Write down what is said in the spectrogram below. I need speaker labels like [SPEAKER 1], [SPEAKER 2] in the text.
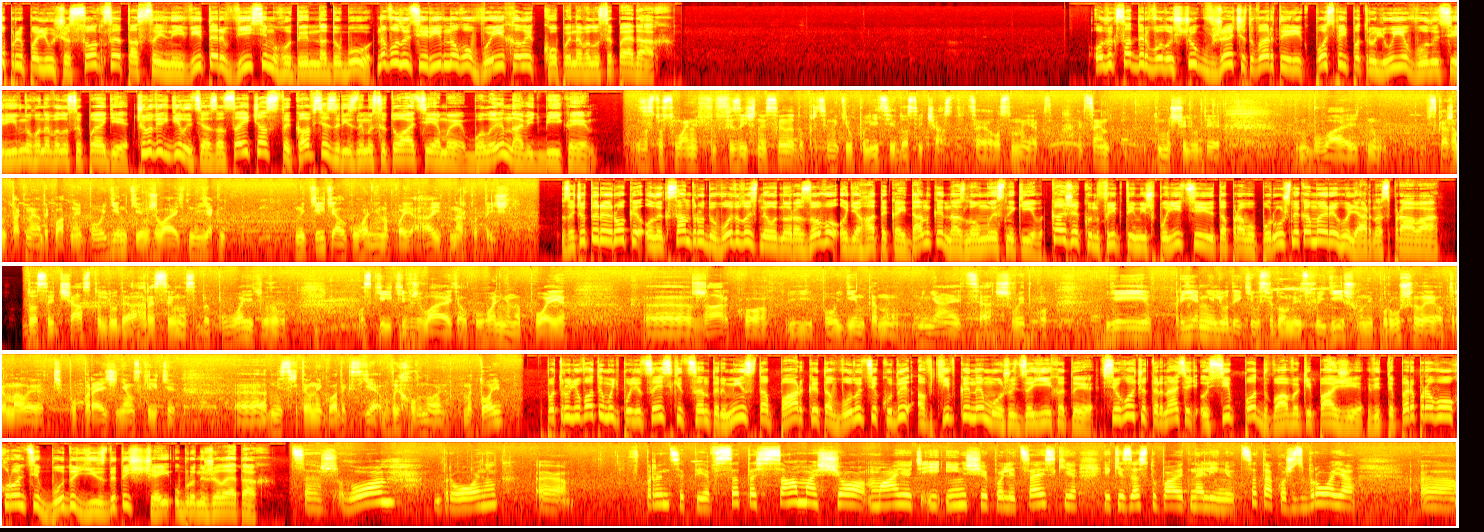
[SPEAKER 1] Попри палюче сонце та сильний вітер, 8 годин на добу. На вулиці Рівного виїхали копи на велосипедах. Олександр Волощук вже четвертий рік поспіль патрулює вулиці Рівного на велосипеді. Чоловік ділиться за цей час стикався з різними ситуаціями. Були навіть бійки.
[SPEAKER 2] Застосування фізичної сили до працівників поліції досить часто. Це основний акцент, тому що люди бувають, ну скажімо так, неадекватної поведінки, вживають як не тільки алкогольні напої, а й наркотичні.
[SPEAKER 1] За чотири роки Олександру доводилось неодноразово одягати кайданки на зловмисників. Каже, конфлікти між поліцією та правопорушниками регулярна справа.
[SPEAKER 2] Досить часто люди агресивно себе поводять, оскільки вживають алкогольні напої, жарко і поведінка ну, міняється швидко. Є і приємні люди, які усвідомлюють свої дії, що вони порушили, отримали чи попередження, оскільки е, адміністративний кодекс є виховною метою.
[SPEAKER 1] Патрулюватимуть поліцейські центр міста, парки та вулиці, куди автівки не можуть заїхати. Всього 14 осіб по два в екіпажі. Відтепер правоохоронці будуть їздити ще й у бронежилетах.
[SPEAKER 3] Це шолом, бронік. В принципі, все те ж саме, що мають і інші поліцейські, які заступають на лінію. Це також зброя, е,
